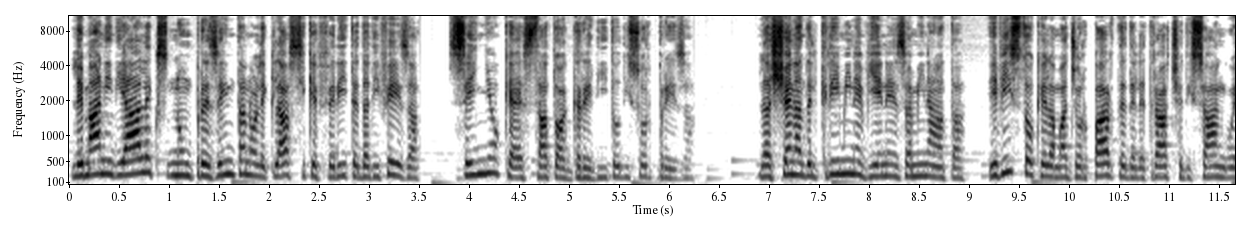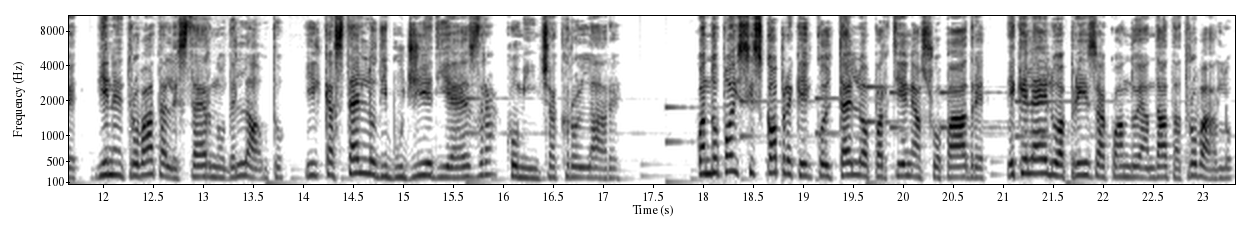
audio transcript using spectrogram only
Le mani di Alex non presentano le classiche ferite da difesa, segno che è stato aggredito di sorpresa. La scena del crimine viene esaminata e visto che la maggior parte delle tracce di sangue viene trovata all'esterno dell'auto, il castello di bugie di Ezra comincia a crollare. Quando poi si scopre che il coltello appartiene a suo padre e che lei lo ha presa quando è andata a trovarlo,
